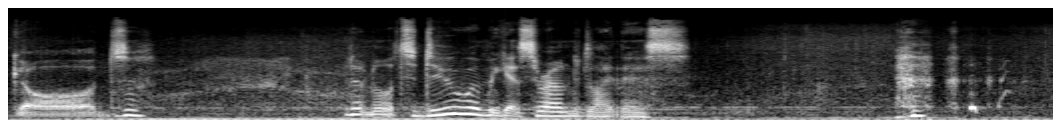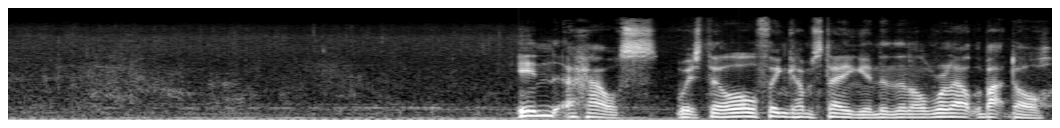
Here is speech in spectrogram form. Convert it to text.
god. I don't know what to do when we get surrounded like this. in a house, which they'll all think I'm staying in, and then I'll run out the back door.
